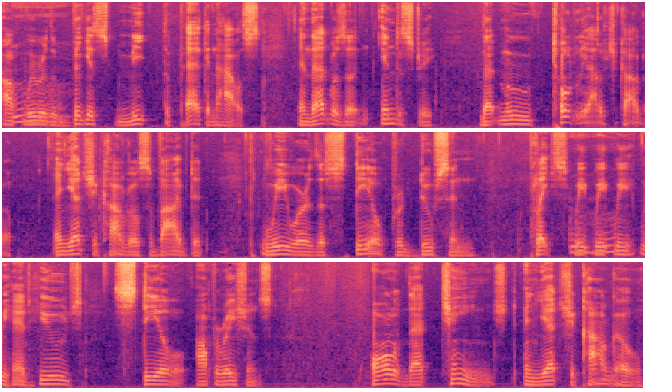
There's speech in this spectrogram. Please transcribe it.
mm. we were the mm. biggest meat, the packing house. And that was an industry that moved totally out of Chicago and yet Chicago survived it. We were the steel producing place. Mm-hmm. We, we, mm-hmm. we, we had huge steel operations. All of that changed, and yet Chicago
